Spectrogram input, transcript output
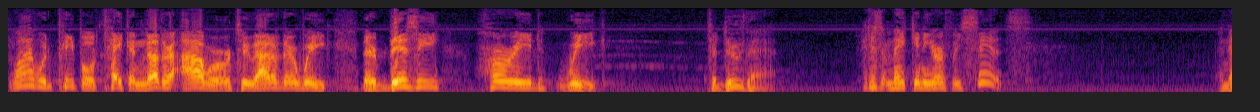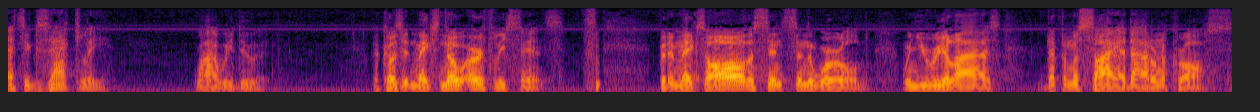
Why would people take another hour or two out of their week, their busy, hurried week, to do that. It doesn't make any earthly sense. And that's exactly why we do it. Because it makes no earthly sense. but it makes all the sense in the world when you realize that the Messiah died on the cross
